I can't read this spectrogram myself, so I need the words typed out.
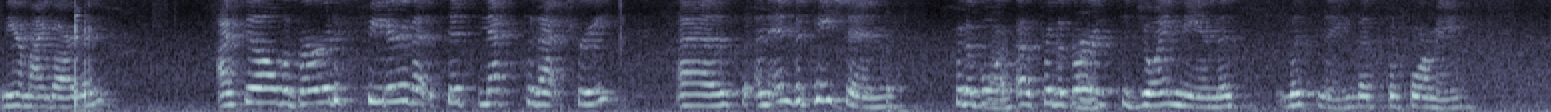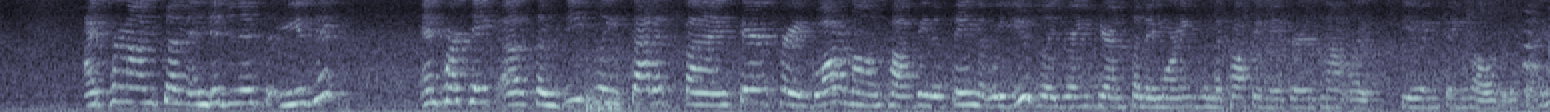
near my garden. I fill the bird feeder that sits next to that tree as an invitation for the, bo- uh, for the birds to join me in this listening that's before me. I turn on some indigenous music and partake of some deeply satisfying fair trade Guatemalan coffee, the same that we usually drink here on Sunday mornings when the coffee maker is not like spewing things all over the place.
